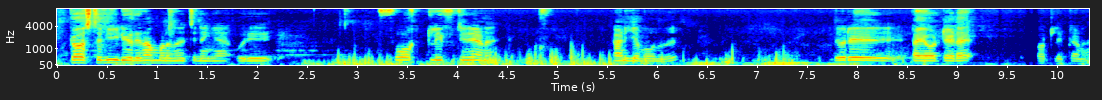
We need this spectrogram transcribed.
ഇപ്രാവശ്യത്തെ വീഡിയോയിൽ നമ്മളെന്ന് വെച്ചിട്ടുണ്ടെങ്കിൽ ഒരു ഫോർട്ട് ലിഫ്റ്റിനെയാണ് കാണിക്കാൻ പോകുന്നത്. ഇതൊരു ടയോട്ടയുടെ ഫോർട്ട് ലിഫ്റ്റാണ്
